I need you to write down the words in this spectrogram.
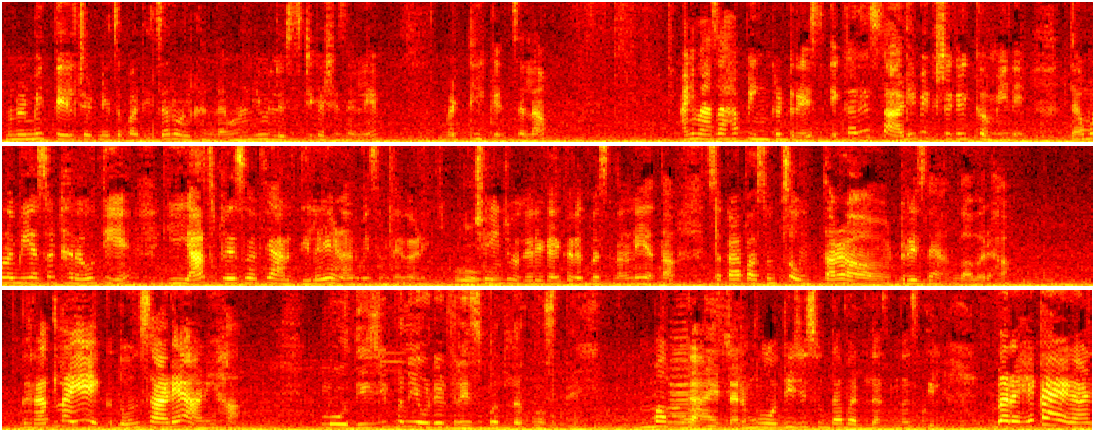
म्हणून मी तेल चटणी चपातीचा रोल खाल्लाय. म्हणून ही लिपस्टिक अशी झाली आहे बट ठीक आहे चला. आणि माझा हा पिंक ड्रेस एखाद्या साडीपेक्षा काही कमी नाही. त्यामुळे मी असं ठरवतीये की याच ड्रेसवरती आरतीला येणार मी हो. संध्याकाळी चेंज वगैरे काही करत बसणार नाही आता. सकाळपासून चौथा ड्रेस आहे अंगावर हा. घरातला एक दोन साड्या आणि हा. मोदीजी पण एवढे ड्रेस बदलत नसतील. मग काय तर मोदीजी. सुद्धा बदलत नसतील. बरं हे काय आहे?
